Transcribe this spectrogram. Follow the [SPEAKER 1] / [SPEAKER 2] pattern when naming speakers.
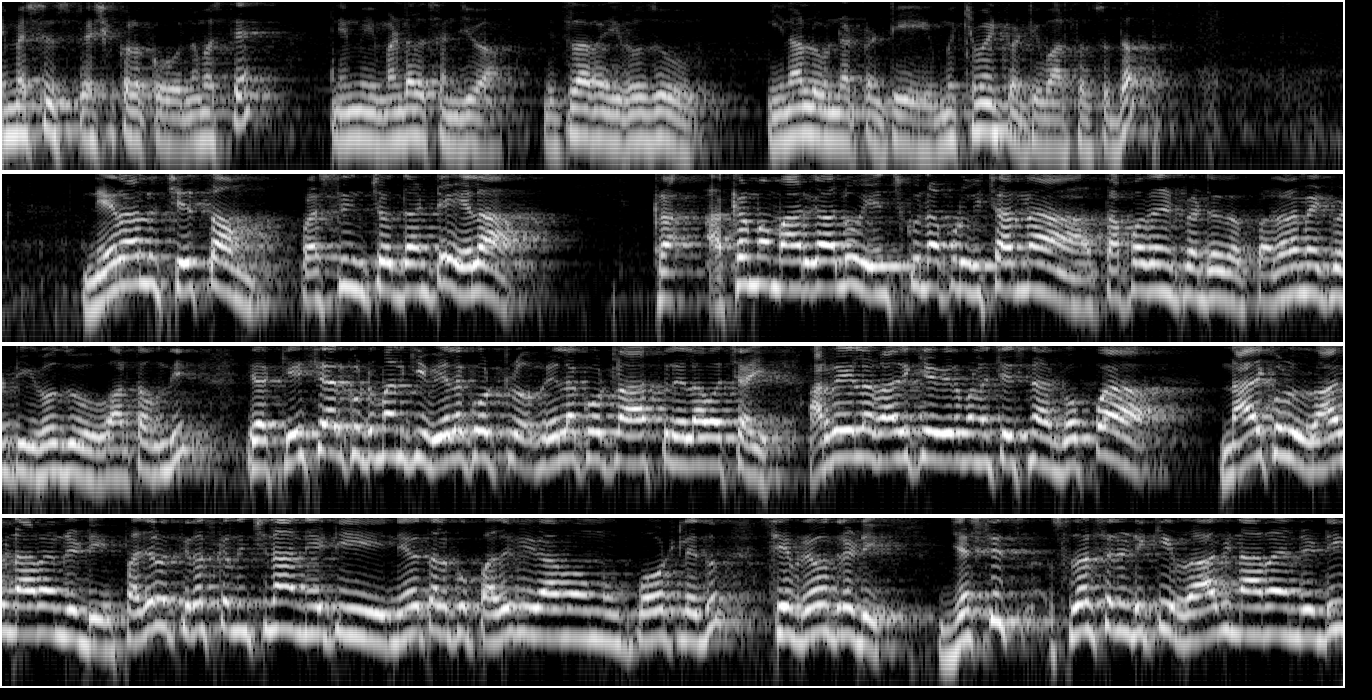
[SPEAKER 1] MSS ప్రేక్షకులకు నమస్తే. నేను మీ మండల సంజీవ. మిత్రులారా ఈరోజు ఈనాళ్ళు ఉన్నటువంటి ముఖ్యమైనటువంటి వార్తలు చూద్దాం. నేరాలు చేస్తాం ప్రశ్నించొద్దంటే ఎలా? క్ర- అక్రమ మార్గాలు ఎంచుకున్నప్పుడు విచారణ తప్పదనేటువంటి ప్రధానమైనటువంటి ఈరోజు వార్త ఉంది. ఇక కేసీఆర్ కుటుంబానికి వేల కోట్లు వేల కోట్ల ఆస్తులు ఎలా వచ్చాయి? అరవై ఏళ్ళ రాజకీయ విరమణ చేసిన గొప్ప నాయకుడు రావి నారాయణ రెడ్డి. ప్రజలు తిరస్కరించిన నేటి నేతలకు పదవి వ్యామం పోవట్లేదు. సీఎం రేవంత్ రెడ్డి. జస్టిస్ సుదర్శన్ రెడ్డికి రావి నారాయణ రెడ్డి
